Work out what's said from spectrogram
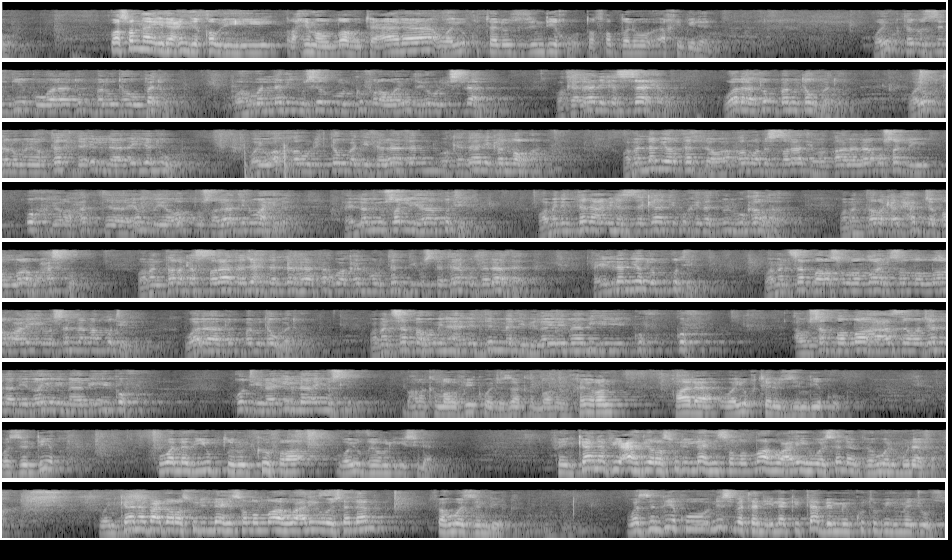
وصلنا إلى عند قوله رحمه الله تعالى ويقتل الزنديق. تفضلوا أخي بلال. ويقتل الزنديق ولا تقبل توبته وهو الذي يسر الكفر ويظهر الإسلام. وكذلك الساحر ولا تقبل توبته ويقتل من ارتد إلا أن يتوب ويؤخر للتوبة ثلاثا وكذلك المرأة. ومن لم يرتد وأقر بالصلاة وقال لا أصلي أخر حتى يمضي وقت صلاة واحدة فإن لم يصلها قتل. ومن امتنع من الزكاة أخذت منه كرها. ومن ترك الحج فالله حسبه. ومن ترك الصلاة جهدا لها فهو كالمرتد يستتاب ثلاثا فإن لم يتب قتل. ومن سب رسول الله صلى الله عليه وسلم قتل ولا تقبل توبته. ومن سبه من أهل الذمة بغير ما به كفر, كفر. أو سب الله عز وجل بغير ما به كفر. قتل إلا أن يسلم. بارك الله فيك وجزاك الله خيرا. قال ويقتل الزنديق. والزنديق هو الذي يبطل الكفر ويظهر الإسلام. فإن كان في عهد رسول الله صلى الله عليه وسلم فهو المنافق. وإن كان بعد رسول الله صلى الله عليه وسلم فهو الزنديق. والزنديق نسبة إلى كتاب من كتب المجوس.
